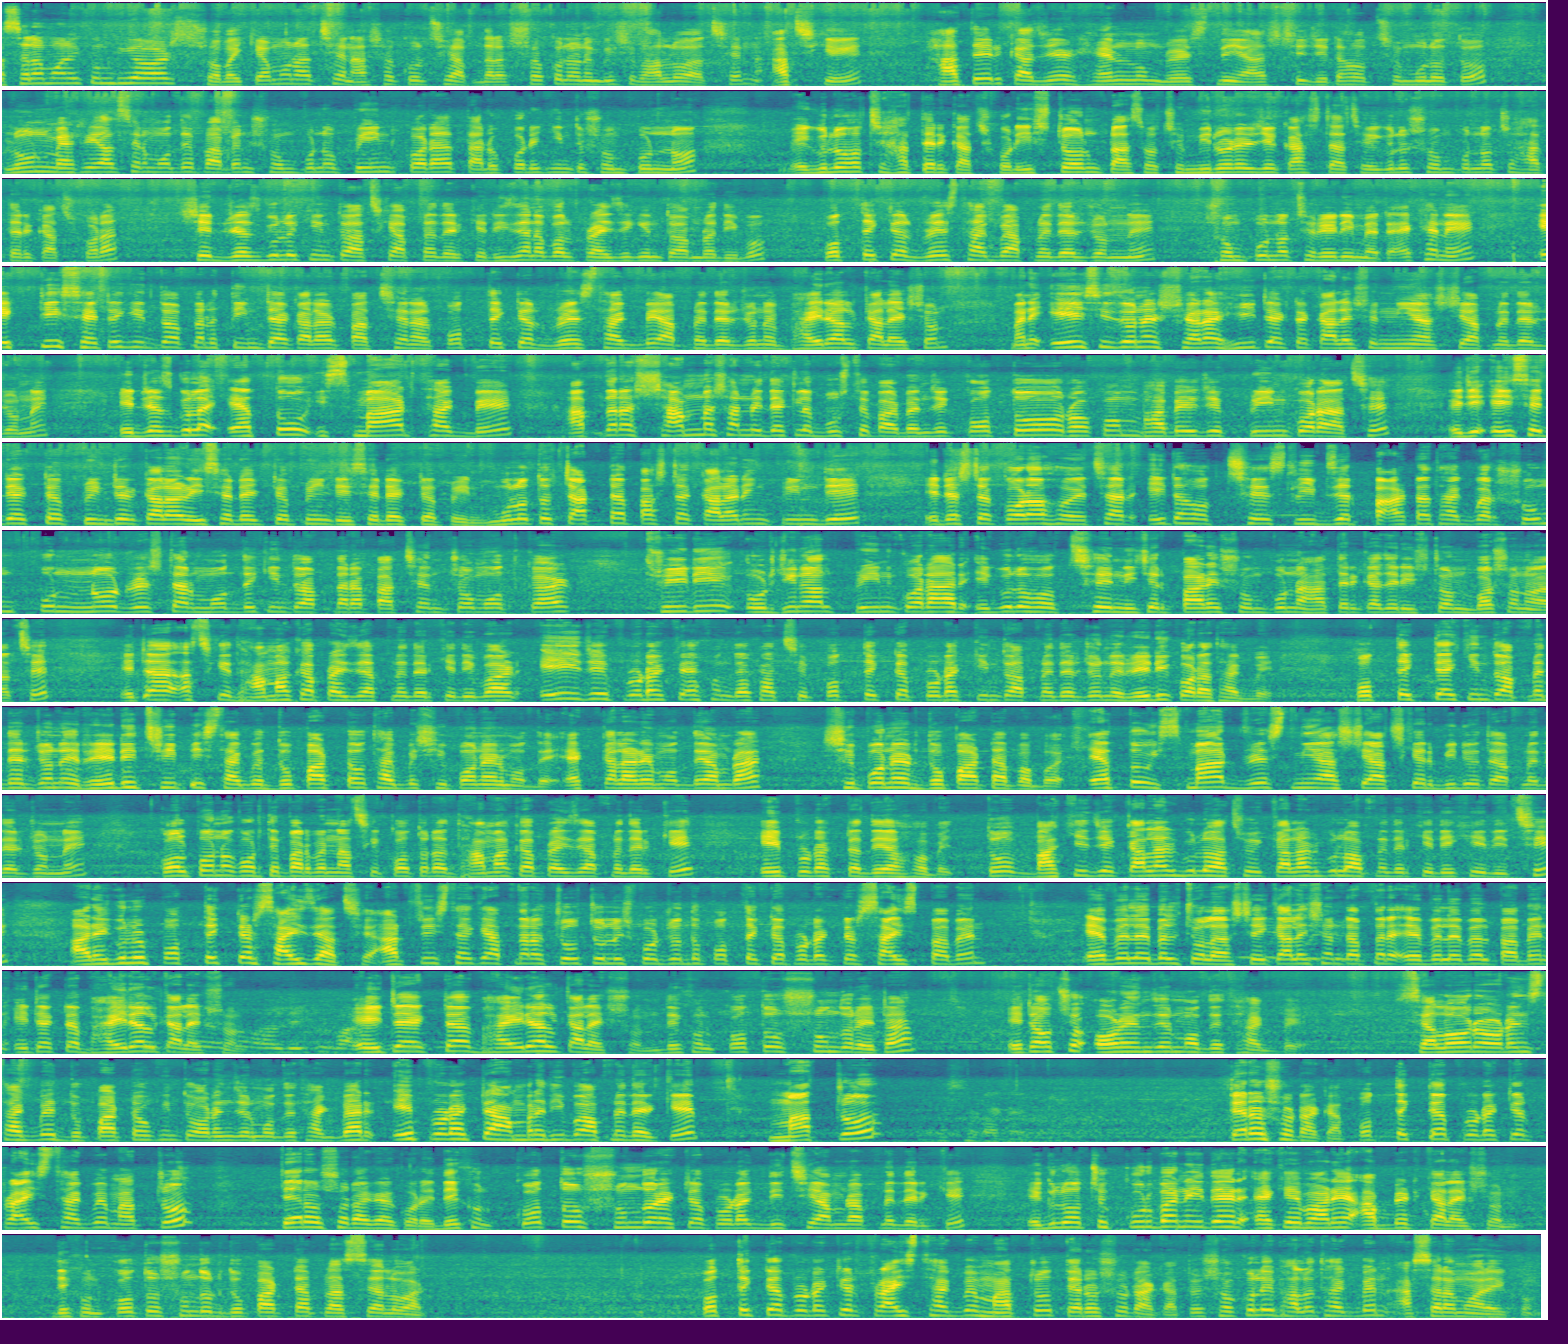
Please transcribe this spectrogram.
আসসালামু আলাইকুম ভিউয়ার্স, সবাই কেমন আছেন? আশা করছি আপনারা সকলে অনেক বেশি ভালো আছেন। আজকে হাতের কাজের হ্যান্ডলুম ড্রেস নিয়ে আসছি, যেটা হচ্ছে মূলত লোন ম্যাটেরিয়ালসের মধ্যে পাবেন সম্পূর্ণ প্রিন্ট করা, তার উপরে কিন্তু সম্পূর্ণ এগুলো হচ্ছে হাতের কাজ করা স্টোন প্লাস হচ্ছে মিররের যে কাজটা আছে, এগুলো সম্পূর্ণ হচ্ছে হাতের কাজ করা। সেই ড্রেসগুলো কিন্তু আজকে আপনাদেরকে রিজনেবল প্রাইসে কিন্তু আমরা দিব। প্রত্যেকটা ড্রেস থাকবে আপনাদের জন্য সম্পূর্ণ হচ্ছে রেডিমেড এখানে একটি সেটে কিন্তু আপনারা তিনটা কালার পাচ্ছেন, আর প্রত্যেকটা ড্রেস থাকবে আপনাদের জন্য ভাইরাল কালেকশন মানে এই সিজনের সেরা হিট একটা কালেকশন নিয়ে আসছি আপনাদের জন্য। এই ড্রেসগুলো এত স্মার্ট থাকবে, আপনারা সামনাসামনি দেখলে বুঝতে পারবেন যে কত রকমভাবে যে প্রিন্ট করা আছে। এই যে এই সাইডে একটা প্রিন্টের কালার এই সাইডে একটা প্রিন্ট এই সাইডে একটা প্রিন্ট মূলত চারটা, পাঁচটা কালারিং প্রিন্ট দিয়ে এই ড্রেসটা করা হয়েছে। আর এটা হচ্ছে স্লিভসের পাটা থাকবে। আর সম্পূর্ণ ড্রেসটার মধ্যে কিন্তু আপনারা পাচ্ছেন চমৎকার থ্রি ডি অরিজিনাল প্রিন্ট করা। আর এগুলো হচ্ছে নিচের পাড়ে সম্পূর্ণ হাতের কাজের স্টোন বসানো আছে। এটা আজকে ধামাকা প্রাইজে আপনাদেরকে দিব। আর এই যে প্রোডাক্টটা এখন দেখাচ্ছি, প্রত্যেকটা প্রোডাক্ট কিন্তু আপনাদের জন্য রেডি করা থাকবে। প্রত্যেকটাই কিন্তু আপনাদের জন্য রেডি থ্রি পিস থাকবে, দোপাট্টাও থাকবে শিপনের মধ্যে। এক কালারের মধ্যে আমরা শিপনের দোপাট্টা পাবো। এত স্মার্ট ড্রেস নিয়ে আসছি আজকের ভিডিওতে আপনাদের জন্য। কল্পনা করতে পারবেন আজকে কতটা ধামাকা প্রাইজে আপনাদেরকে এই প্রোডাক্টটা দেওয়া হবে। তো বাকি যে কালারগুলো আছে, ওই কালারগুলো আপনাদেরকে দেখিয়ে দিচ্ছি। আর এগুলোর প্রত্যেকটার সাইজ আছে। আটত্রিশ থেকে আপনারা চৌচল্লিশ পর্যন্ত প্রত্যেকটা প্রোডাক্টের সাইজ পাবেন। অ্যাভেলেবেল চলে আসছে। এই কালেকশনটা আপনারা অ্যাভেলেবেল পাবেন। এটা একটা ভাইরাল কালেকশন এইটা একটা ভাইরাল কালেকশন দেখুন কত সুন্দর এটা। এটা হচ্ছে অরেঞ্জের মধ্যে থাকবে। সালোয়ার অরেঞ্জ থাকবে, দোপাট্টাও কিন্তু অরেঞ্জের মধ্যে থাকবে। আর এই প্রোডাক্টটা আমরা দিব আপনাদেরকে মাত্র তেরোশো টাকা। প্রত্যেকটা প্রোডাক্টের প্রাইস থাকবে মাত্র তেরোশো টাকা করে। দেখুন, কত সুন্দর একটা প্রোডাক্ট দিচ্ছি আমরা আপনাদেরকে। এগুলো হচ্ছে কুরবানিদের একেবারে আপডেট কালেকশন দেখুন, কত সুন্দর দোপাট্টা প্লাস সালোয়ার। প্রত্যেকটা প্রোডাক্টের প্রাইস থাকবে মাত্র তেরোশো টাকা। তো সকলেই ভালো থাকবেন। আসসালামু আলাইকুম।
